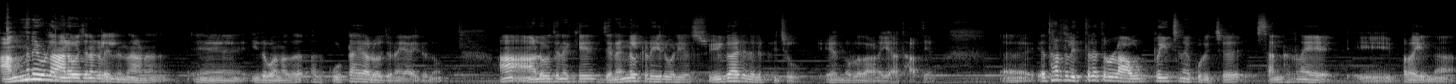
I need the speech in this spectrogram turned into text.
അങ്ങനെയുള്ള ആലോചനകളിൽ നിന്നാണ് ഇത് വന്നത്. അത് കൂട്ടായ ആലോചനയായിരുന്നു. ആ ആലോചനയ്ക്ക് ജനങ്ങൾക്കിടയിൽ വലിയ സ്വീകാര്യത ലഭിച്ചു എന്നുള്ളതാണ് യാഥാർത്ഥ്യം. യഥാർത്ഥത്തിൽ ഇത്തരത്തിലുള്ള ഔട്ട്റീച്ചിനെ കുറിച്ച് സംഘടനയെ ഈ പറയുന്ന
